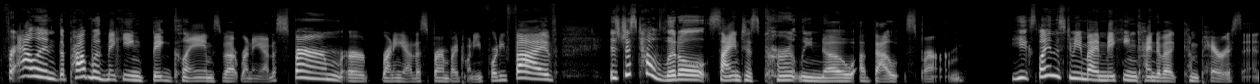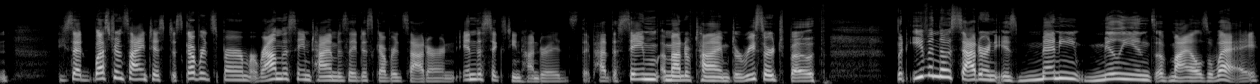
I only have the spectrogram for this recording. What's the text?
For Alan, the problem with making big claims about running out of sperm or running out of sperm by 2045 is just how little scientists currently know about sperm. He explained this to me by making kind of a comparison. He said Western scientists discovered sperm around the same time as they discovered Saturn in the 1600s. They've had the same amount of time to research both. But even though Saturn is many millions of miles away,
